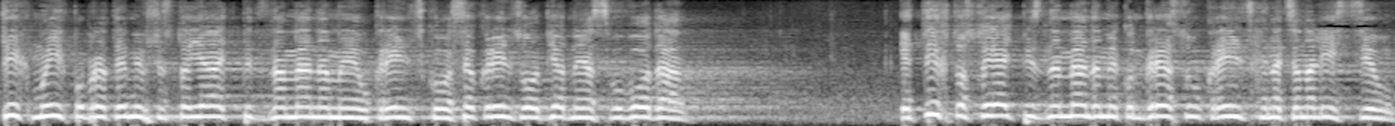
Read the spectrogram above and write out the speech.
тих моїх побратимів, що стоять під знаменами українського всеукраїнського об'єднання Свобода, і тих, хто стоять під знаменами Конгресу українських націоналістів,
